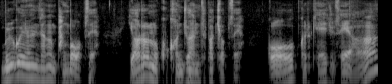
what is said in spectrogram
물고기 현상은 방법 없어요. 열어놓고 건조하는 수밖에 없어요. 꼭 그렇게 해주세요.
